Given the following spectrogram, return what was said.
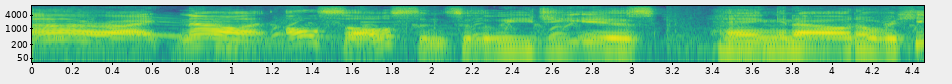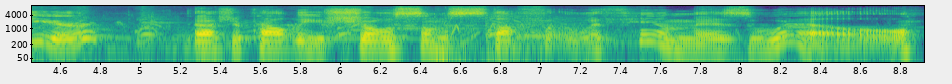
Alright, now also, since Luigi is hanging out over here, I should probably show some stuff with him as well.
